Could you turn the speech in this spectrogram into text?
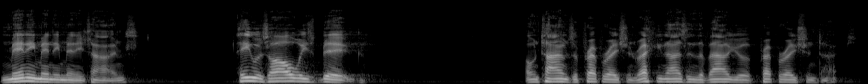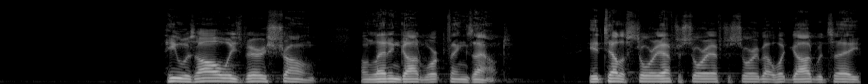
many, many, many times. He was always big on times of preparation, recognizing the value of preparation times. He was always very strong on letting God work things out. He'd tell us story after story after story about what God would say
